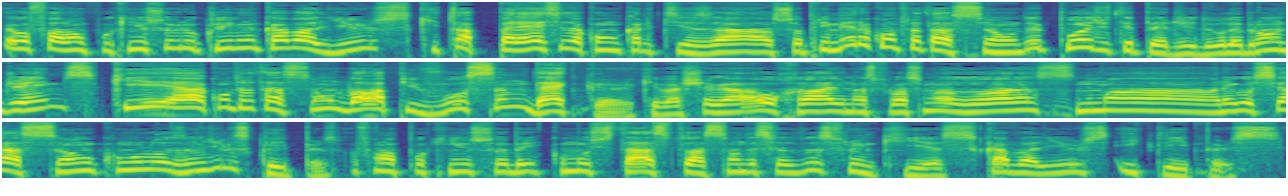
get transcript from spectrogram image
eu vou falar um pouquinho sobre o Cleveland Cavaliers, que está prestes a concretizar a sua primeira contratação depois de ter perdido o LeBron James, que é a contratação do ala pivô Sandecker, que vai chegar ao raio nas próximas horas numa negociação com o Los Angeles Clippers. Vou falar um pouquinho sobre como está a situação dessas duas franquias, Cavaliers e Clippers.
